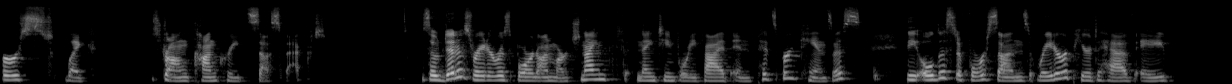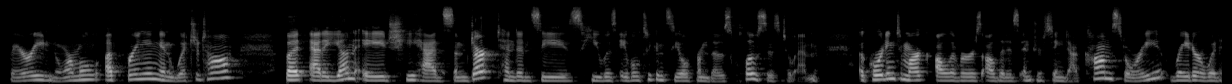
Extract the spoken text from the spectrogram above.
first like strong concrete suspect. So Dennis Rader was born on March 9th, 1945 in Pittsburg, Kansas. The oldest of four sons, Rader appeared to have a very normal upbringing in Wichita, but at a young age he had some dark tendencies he was able to conceal from those closest to him. According to Mark Oliver's allthatisinteresting.com story, Rader would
